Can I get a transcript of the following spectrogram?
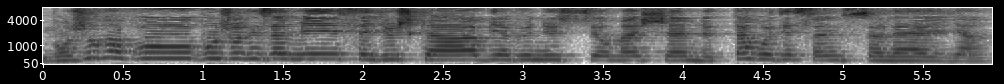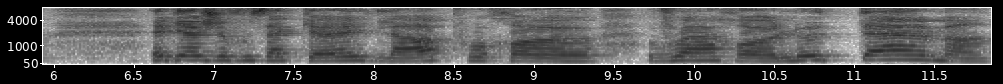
Bonjour à vous, bonjour les amis, c'est Yushka, bienvenue sur ma chaîne Tarot des 5 Soleils. Eh bien, je vous accueille là pour euh, voir euh, le thème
